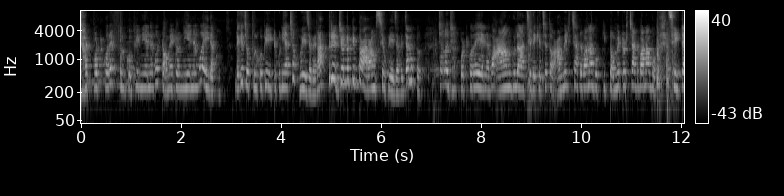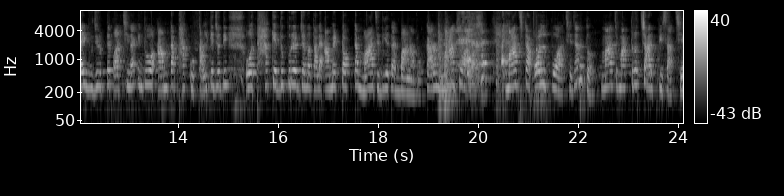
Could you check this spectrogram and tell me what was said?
ঝটপট করে ফুলকপি নিয়ে নেব, টমেটো নিয়ে নেব, এই দেখো দেখেছ? ফুলকপি এইটুকুনি আছে, হয়ে যাবে। রাত্রের জন্য কিন্তু আরামসে হয়ে যাবে, জানো তো? চলো ঝটপট করে এ নেব। আমগুলো আছে, দেখেছ তো? আমের চাট বানাবো কি টমেটোর চাট বানাবো? সেইটাই বুঝে উঠতে পারছি না, কিন্তু আমটা থাকুক। কালকে যদি ও থাকে দুপুরের জন্য, তাহলে আমের টকটা মাছ দিয়ে তাই বানাবো। কারণ মাছও আছে। মাছটা অল্প আছে, জানো তো? মাছ মাত্র চার পিস আছে।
